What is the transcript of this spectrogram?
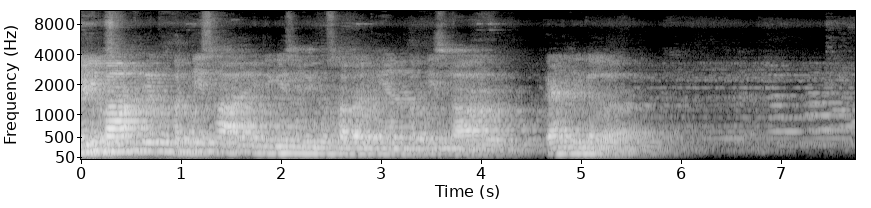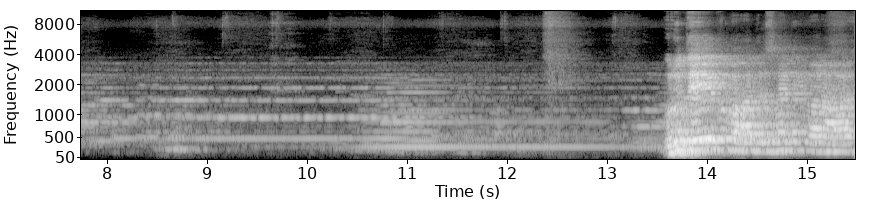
ਜਿਹੜੀ ਮਾਂ ਦੇ ਨੂੰ 32 ਸਾਲ ਜ਼ਿੰਦਗੀ ਸੀ ਵੀ ਕੋ ਸਬਰ ਰੱਖਿਆ 32 ਸਾਲ ਕਹਿਣ ਦੀ ਗੱਲ ਆ। ਗੁਰੂ ਤੇਗ ਬਹਾਦਰ ਸਾਹਿਬ ਜੀ ਮਹਾਰਾਜ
